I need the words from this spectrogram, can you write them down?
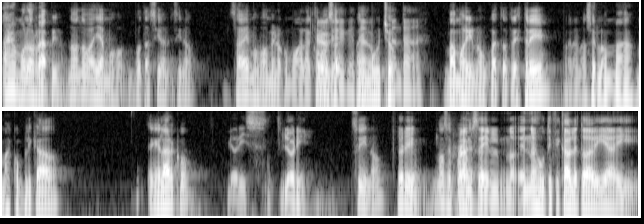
Hagámoslo rápido. No, no vayamos votaciones, sino sabemos más o menos cómo va la Creo cosa. que, que no hay está mucho. cantada. Vamos a irnos a un 4-3-3 para no hacerlo más, más complicado. En el arco, Lloris. Lori. sí, ¿no? Lori, No se puede. Ramsdale no, eh, no es justificable todavía y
